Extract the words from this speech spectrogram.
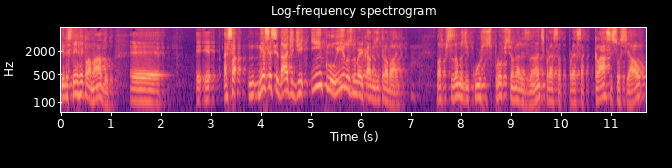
E eles têm reclamado é, é, é, essa necessidade de incluí-los no mercado de trabalho. Nós precisamos de cursos profissionalizantes para essa, para essa classe social,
